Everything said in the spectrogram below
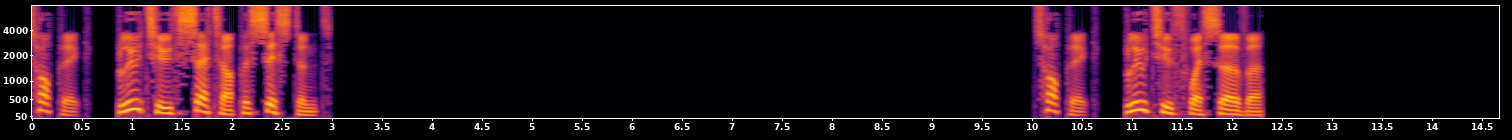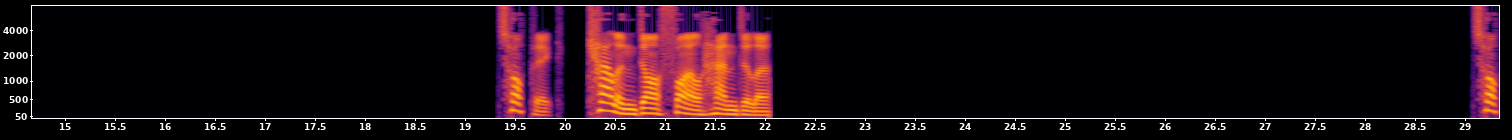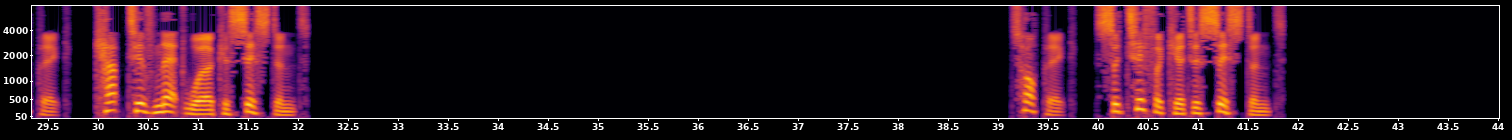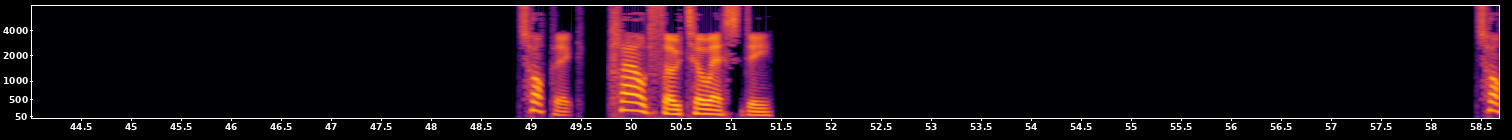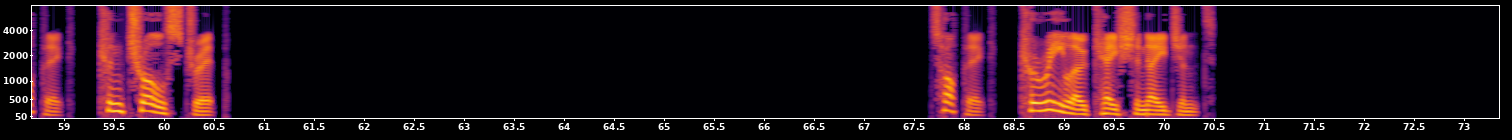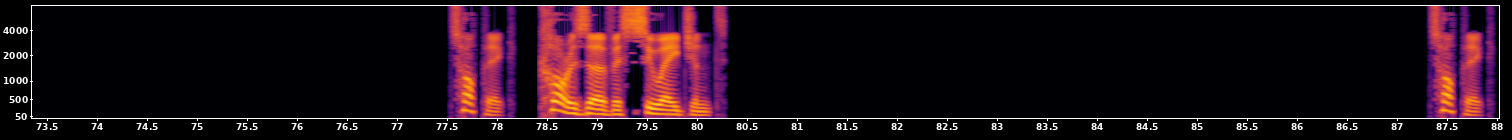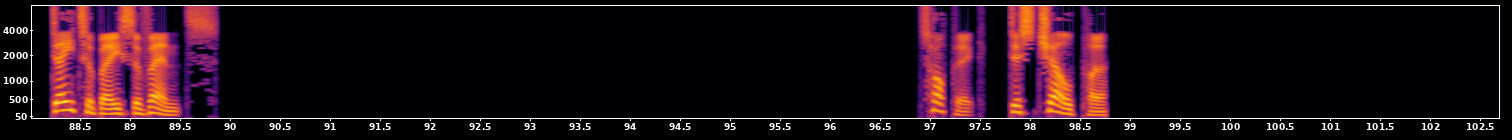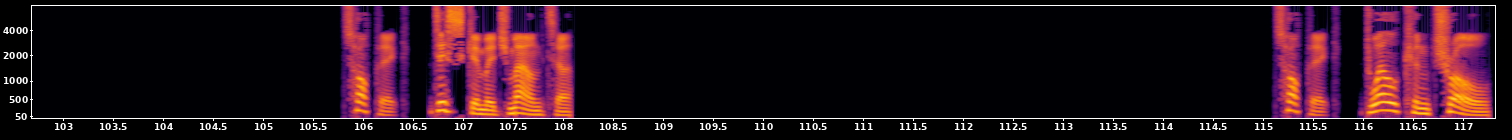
Topic: Bluetooth setup assistant. Topic: Bluetooth web server Topic: Calendar file handler. Topic: Captive Network Assistant. Topic: Certificate assistant Topic: Cloud Photo SD. Topic: Control strip. Topic: Core location agent Topic: Coreservice SU agent. Topic: Database events. Topic: Diskhelper Topic: Disk image mounter. Topic: Dwell control.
